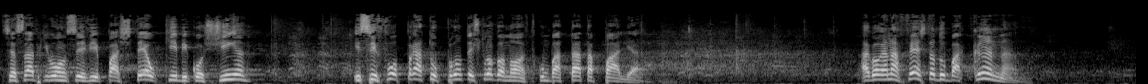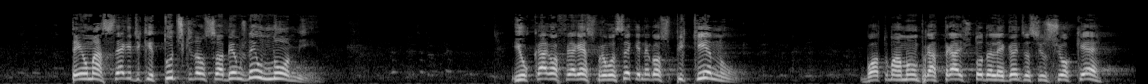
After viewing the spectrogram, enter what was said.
Você sabe que vão servir pastel, quibe e coxinha. E se for prato pronto, é estrogonofe com batata palha. Agora, na festa do bacana, tem uma série de quitutes que não sabemos nem o nome. E o cara oferece para você aquele negócio pequeno, bota uma mão para trás, todo elegante, assim: o senhor quer?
